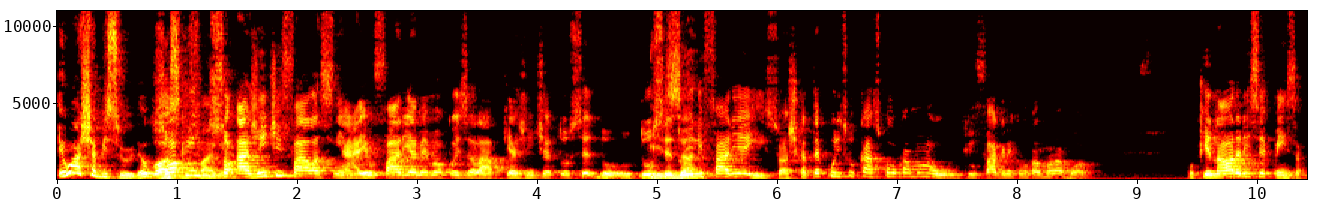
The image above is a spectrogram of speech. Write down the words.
eu acho absurdo, eu gosto Só do que Fagner. só- a gente fala assim, ah, eu faria a mesma coisa lá, porque a gente é torcedor. O torcedor, Exato. ele faria isso. Acho que até por isso que o Cássio colocou a mão, que o Fagner colocou a mão na bola. Porque na hora ali você pensa,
